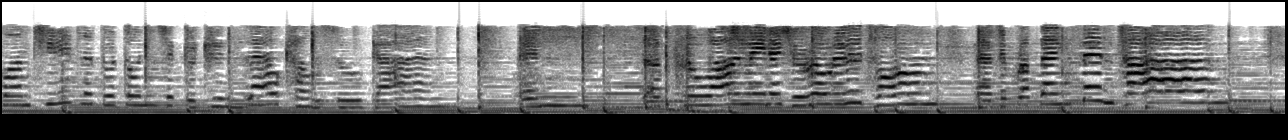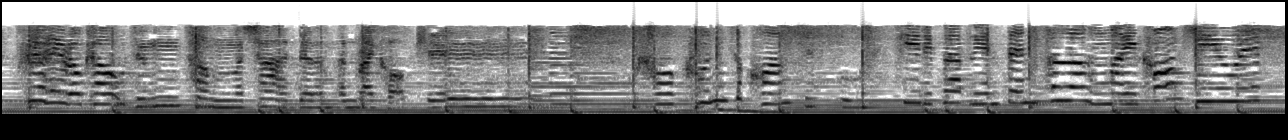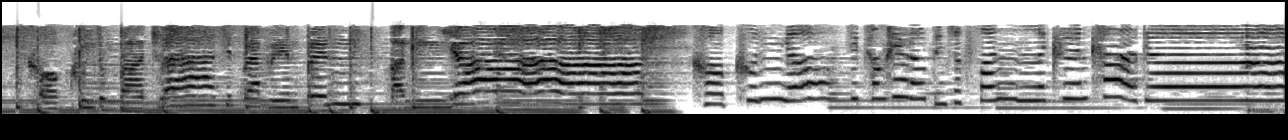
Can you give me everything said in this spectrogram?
ความคิดและตัวตนจะเกิดขึ้นแล้วเข้าสู่การ เป็นจักรวาลไม่ได้ใช่เราหรือทองแต่จะปรับแต่งเส้นทาง เพื่อให้เราเข้าถึงธรรมชาติเดิมอันไร้ขอบเขตขอบคุณทุกความเจ็บปวดที่ได้แปลเปลี่ยนเป็นพลังใหม่ของชีวิต ขอบคุณทุกบาดแผลที่แปลเปลี่ยนเป็น ปัญญา ขอบคุณเงาที่ทำให้เราตื่นจากฝันและคืนค่าเดิม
